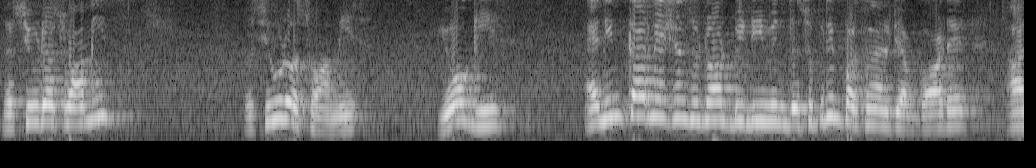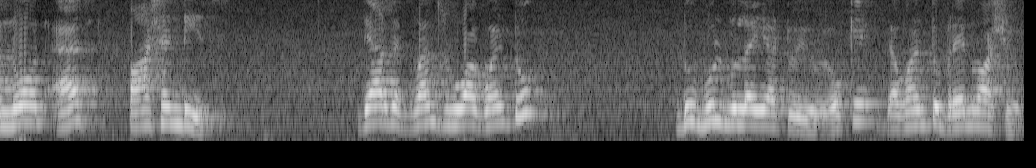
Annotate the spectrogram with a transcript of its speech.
the pseudo swamis, the pseudo swamis, yogis, and incarnations who do not believe in the Supreme Personality of Godhead are known as Pashandis. They are the ones who are going to do bulbulaya to you, okay? They are going to brainwash you.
